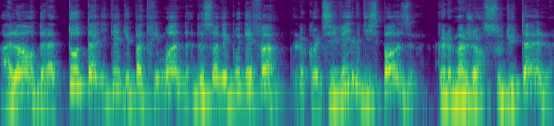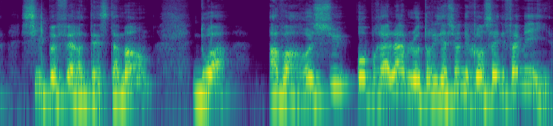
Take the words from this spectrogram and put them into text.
alors de la totalité du patrimoine de son époux défunt. Le Code civil dispose que le majeur sous tutelle, s'il peut faire un testament, doit avoir reçu au préalable l'autorisation du conseil de famille.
